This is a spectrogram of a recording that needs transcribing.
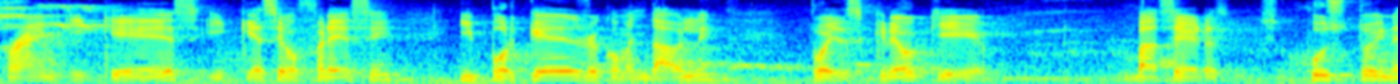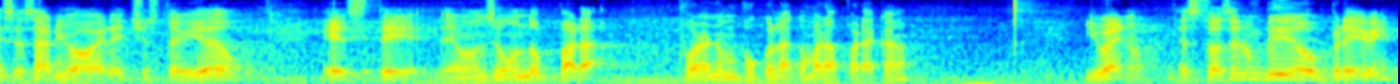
Prime y qué es y qué se ofrece y por qué es recomendable, pues creo que va a ser justo y necesario haber hecho este video. Este, un segundo para poner un poco la cámara para acá. Y bueno, esto va a ser un video breve,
